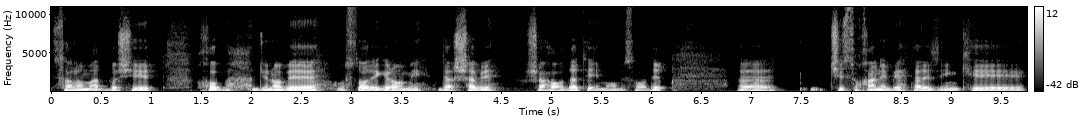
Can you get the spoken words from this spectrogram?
سلامت باشید. خب جناب استاد گرامی در شب شهادت امام صادق چی سخن بهتر از این که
